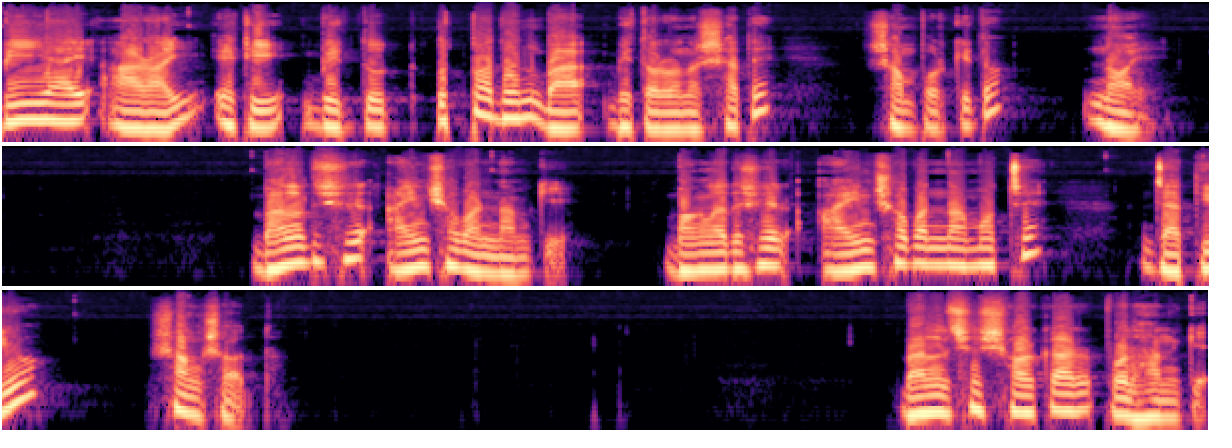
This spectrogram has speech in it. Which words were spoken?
বিআইআরআই এটি বিদ্যুৎ উৎপাদন বা বিতরণের সাথে সম্পর্কিত নয়। বাংলাদেশের আইনসভার নাম কি? বাংলাদেশের আইনসভার নাম হচ্ছে জাতীয় সংসদ। বাংলাদেশের সরকার প্রধানকে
